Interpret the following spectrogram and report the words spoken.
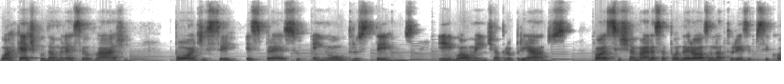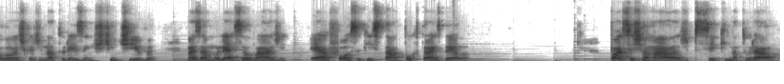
O arquétipo da mulher selvagem pode ser expresso em outros termos igualmente apropriados. Pode-se chamar essa poderosa natureza psicológica de natureza instintiva, mas a mulher selvagem é a força que está por trás dela. Pode-se chamá-la de psique natural,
